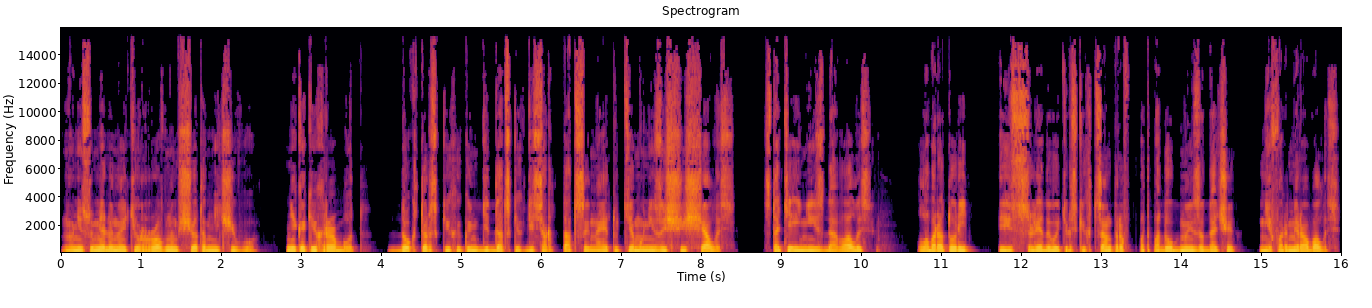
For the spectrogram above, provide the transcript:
но не сумели найти ровным счетом ничего. Никаких работ, докторских и кандидатских диссертаций на эту тему не защищалось, статей не издавалось, лабораторий и исследовательских центров под подобные задачи не формировалось.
